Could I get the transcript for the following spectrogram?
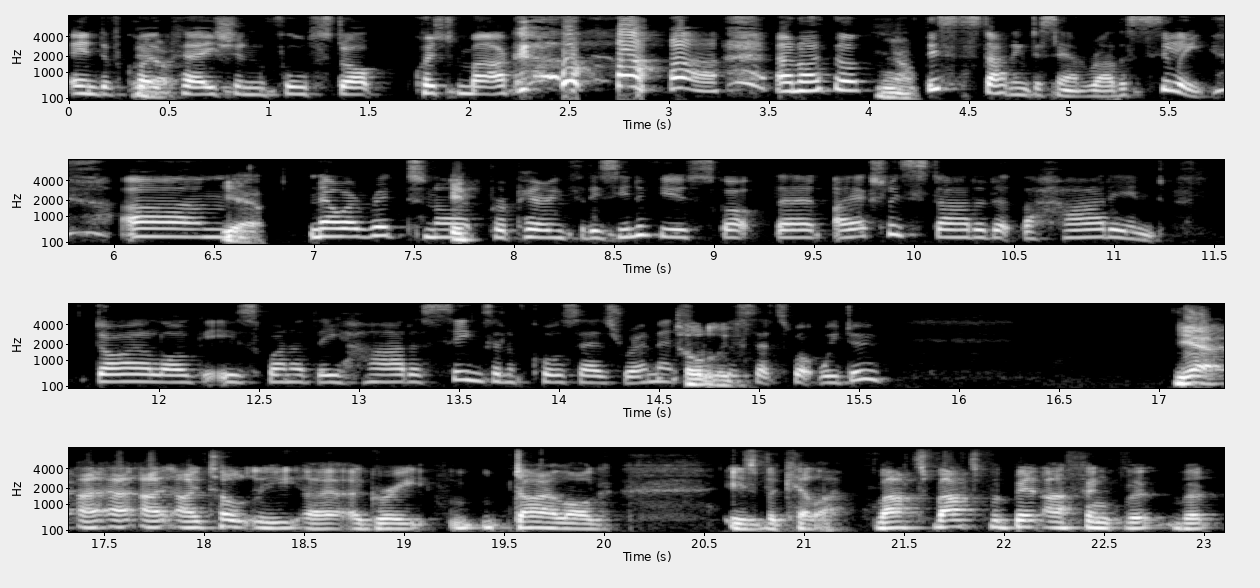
end of Yeah. quotation, full stop, question mark. and I thought Yeah. this is starting to sound rather silly. Um, Yeah. Now I read tonight, It- preparing for this interview, Scott, that I actually started at the hard end. Dialogue is one of the hardest things, and of course, as romance Totally. authors, that's what we do. Yeah, I, I, I totally uh, agree. Dialogue is the killer. That's that's the bit I think that that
